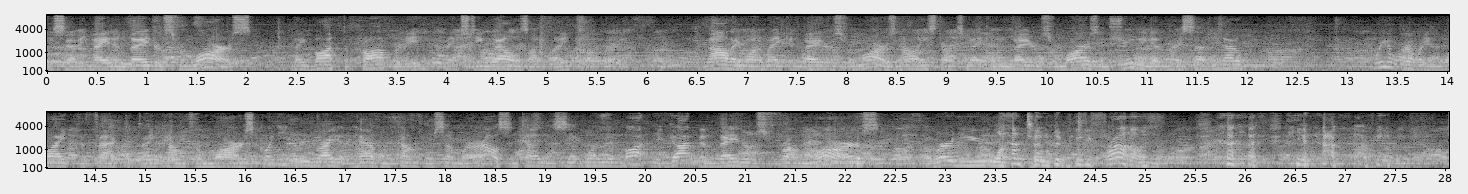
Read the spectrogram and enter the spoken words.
he said he made Invaders from Mars. They bought the property, H.G. Wells, I think, now they want to make invaders from Mars. Now he starts making invaders from Mars and shooting it. And they said, you know, we don't really like the fact that they come from Mars. Couldn't you rewrite it and have them come from somewhere else? And Tony said, well, you, bought, you got invaders from Mars. Where do you want them to be from? you know,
